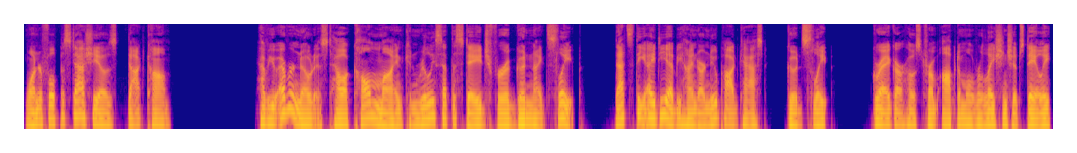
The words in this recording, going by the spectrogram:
wonderfulpistachios.com. Have you ever noticed how a calm mind can really set the stage for a good night's sleep? That's the idea behind our new podcast, Good Sleep. Greg, our host from Optimal Relationships Daily,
